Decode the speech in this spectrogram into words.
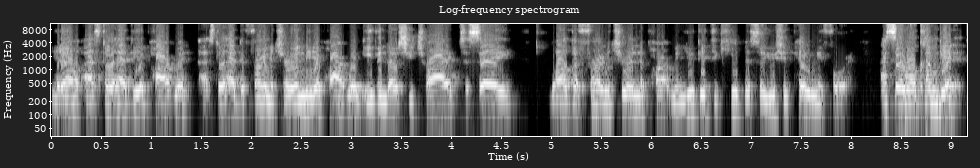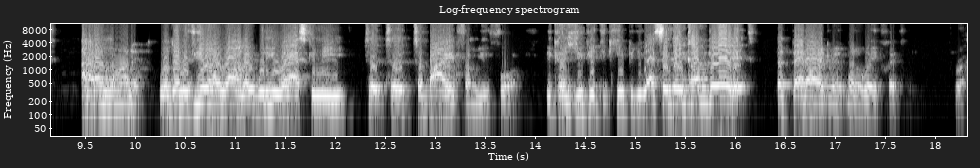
you know, I still had the apartment, I still had the furniture in the apartment, even though she tried to say, "Well, the furniture in the apartment, you get to keep it, so you should pay me for it." I said, "Well, come get it. I don't want it." Well, then if you don't want it, what are you asking me to, to, to buy it from you for? Because you get to keep it. You I said, "Then come get it." But that argument went away quickly. Right.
